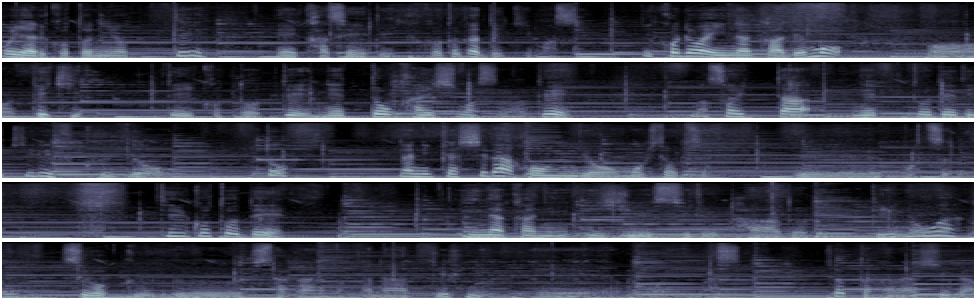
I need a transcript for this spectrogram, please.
をやることによって、えー、稼いでいくことができます。でこれは田舎でもできるっていうことでネットを介しますので、まあ、そういったネットでできる副業と何かしら本業をもう一つ、えー、持つということで田舎に移住するハードルっていうのはすごく下がるのかなっていうふうに、えー、思います。ちょっと話が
